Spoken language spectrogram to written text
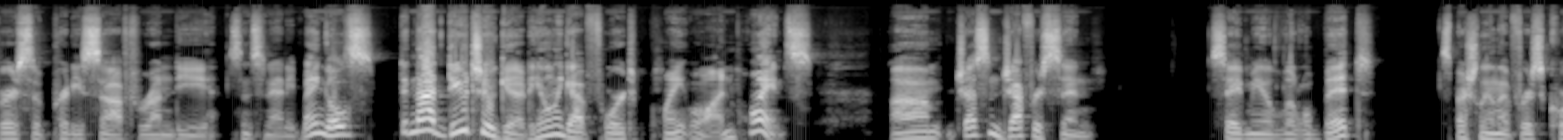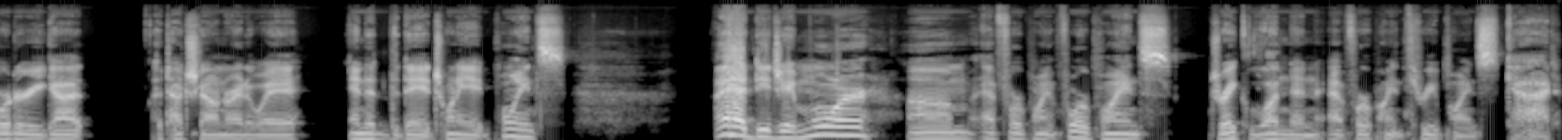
versus a pretty soft run D Cincinnati Bengals, did not do too good. He only got 4.1 points. Um, Justin Jefferson saved me a little bit, especially in that first quarter. He got a touchdown right away, ended the day at 28 points. I had DJ Moore um, at 4.4 points, Drake London at 4.3 points. God,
